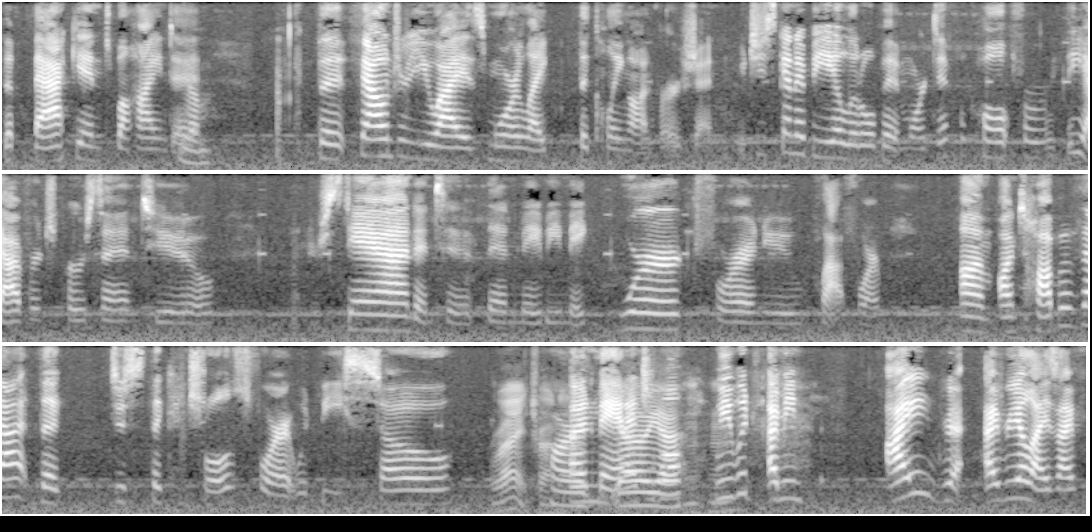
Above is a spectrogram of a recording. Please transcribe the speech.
the back end behind it. Yeah. The Foundry UI is more like the Klingon version, which is going to be a little bit more difficult for the average person to understand and to then maybe make work for a new platform. Um, on top of that, the just the controls for it would be so Right, trying Hard. unmanageable. Oh, yeah. We would. I mean, I re- I realize I've,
